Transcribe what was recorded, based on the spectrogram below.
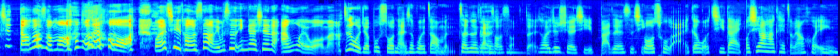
去祷告什么？我在火，我在气头上。你不是应该先来安慰我吗？其实我觉得不说，男生不会知道我们真正感受是什么。对，所以就学习把这件事情说出来，跟我期待，我希望他可以怎么样回应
